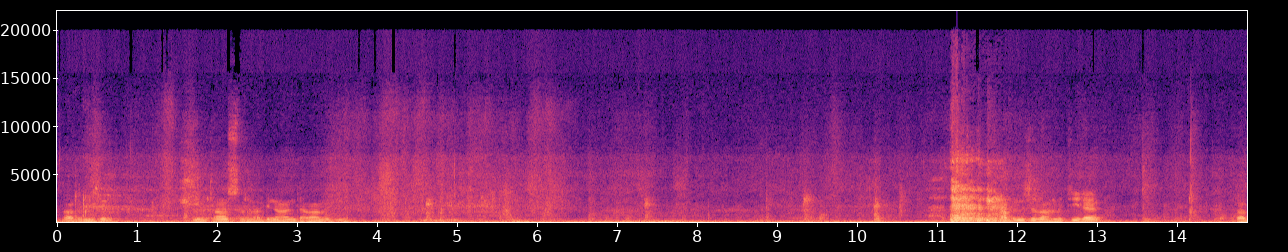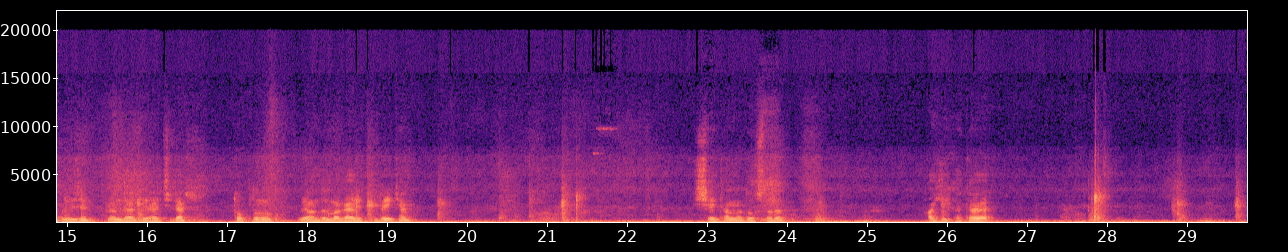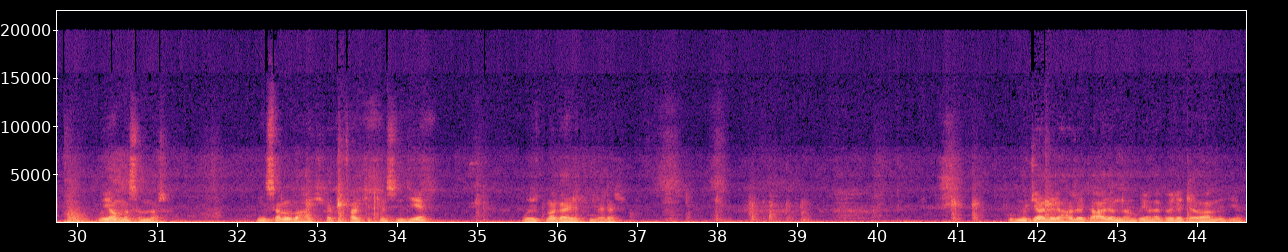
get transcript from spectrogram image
Rabbimizin imtihan sırrına binaen devam ediyor. Rabbimizin rahmetiyle Rabbimizin gönderdiği elçiler toplumu uyandırma gayretindeyken şeytanla dostları hakikate uyanmasınlar. İnsanoğlu hakikati fark etmesin diye uyutma gayretindeler. Bu mücadele Hazreti Adem'den bu yana böyle devam ediyor.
